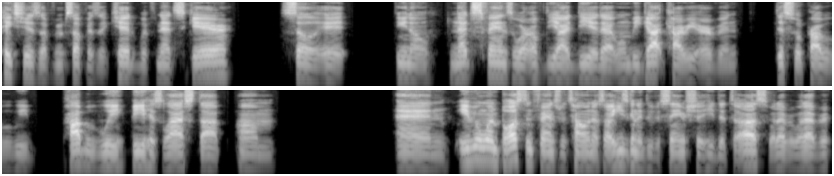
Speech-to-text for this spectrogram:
pictures of himself as a kid with Nets gear. So it, you know, Nets fans were of the idea that when we got Kyrie Irving, this would probably probably be his last stop. Um, and even when Boston fans were telling us, "Oh, he's gonna do the same shit he did to us," whatever, whatever,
